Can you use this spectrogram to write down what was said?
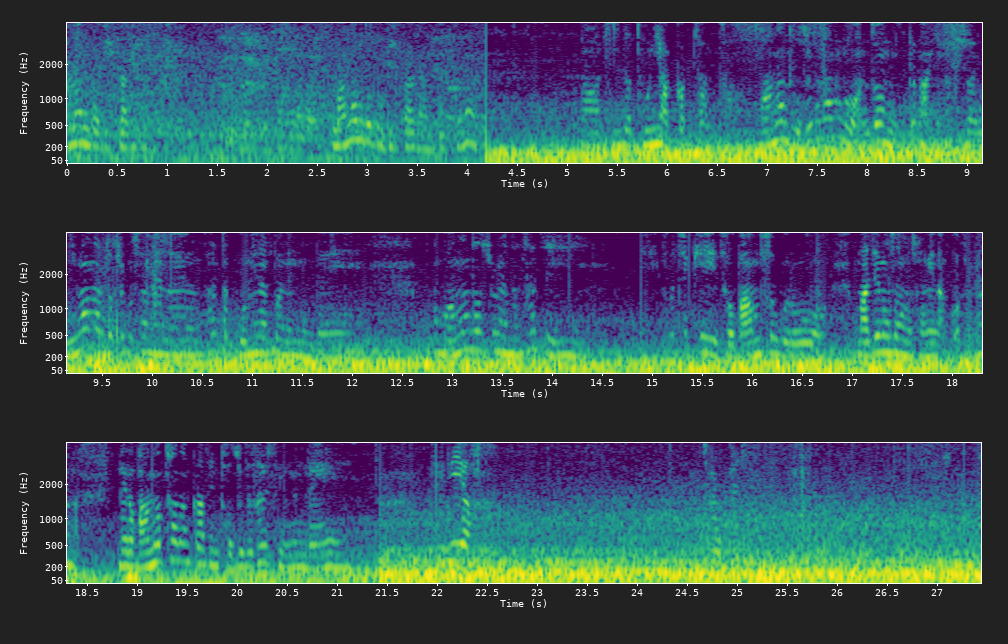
만 원 더 비싸게 샀어요. 만 원도 더 비싸게 안 샀구나. 아 진짜 돈이 아깝지 않다. 만 원 더 주고 사는 거 완전 이득 아니야? 난 2만 원 더 주고 사면은 살짝 고민할 뻔했는데 아, 만원 더 주면은 사지. 솔직히 저 마음속으로 마지노선을 정해놨거든요. 내가 15,000원까지는 더 주고 살 수 있는데 드디어. 신난다.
